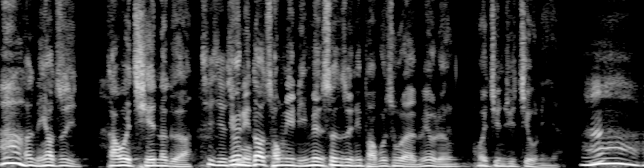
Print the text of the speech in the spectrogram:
啊那你要自己，他会签那个啊，因为你到丛林里面，甚至你跑不出来，没有人会进去救你啊。哦，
